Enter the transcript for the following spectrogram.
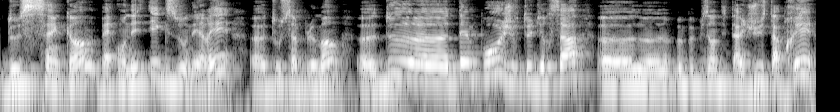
de 5 ans, ben, on est exonéré euh, tout simplement euh, d'impôts, je vais te dire ça un peu plus en détail juste après,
